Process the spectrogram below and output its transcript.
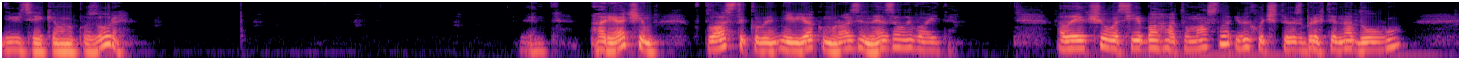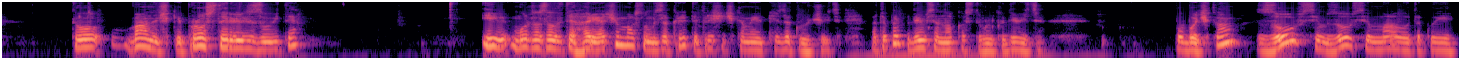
Дивіться, яке воно. Гляньте. Гарячим в пластикове ні в якому разі не заливайте. Але якщо у вас є багато масла і ви хочете його зберегти надовго, то баночки простерилізуйте І можна залити гарячим маслом і закрити кришечками, які закручуються. А тепер подивимося на каструльку. Дивіться. По бочкам зовсім зовсім мало такої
